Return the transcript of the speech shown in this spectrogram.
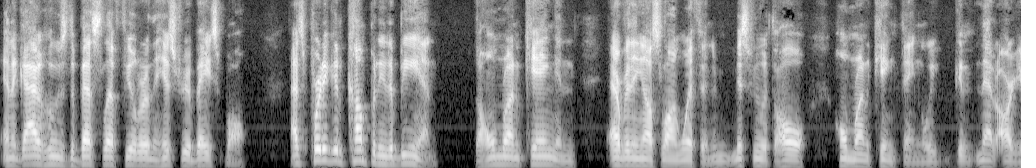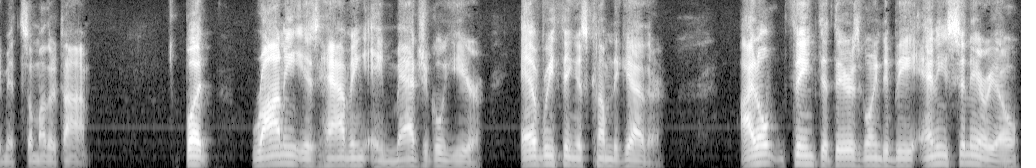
and a guy who's the best left fielder in the history of baseball. That's pretty good company to be in. The home run king and everything else along with it. And miss me with the whole home run king thing. We get in that argument some other time. But Ronnie is having a magical year. Everything has come together. I don't think that there's going to be any scenario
